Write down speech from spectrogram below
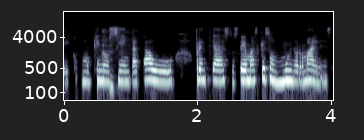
y como que no sienta tabú frente a estos temas que son muy normales.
